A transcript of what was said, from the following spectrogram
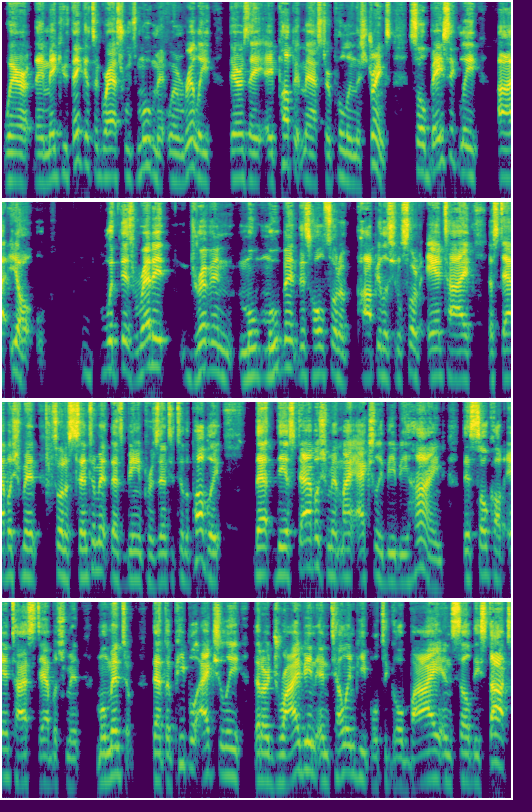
where they make you think it's a grassroots movement when really there's a, a puppet master pulling the strings. So basically, uh, you know with this Reddit driven mo- movement, this whole sort of populist, sort of anti establishment sort of sentiment that's being presented to the public, that the establishment might actually be behind this so called anti establishment momentum. That the people actually that are driving and telling people to go buy and sell these stocks,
